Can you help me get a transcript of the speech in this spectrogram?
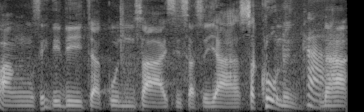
ฟังสิ่งดี ๆ จากคุณทรายศิษศยาสักครู่หนึ่งค่ะ นะฮะ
